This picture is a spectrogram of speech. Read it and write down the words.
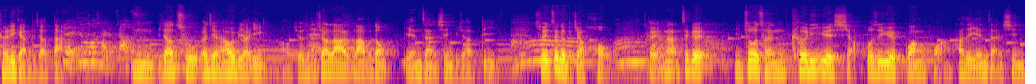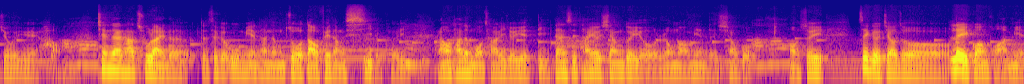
颗粒感比较大。对，这摸起来就比较粗。嗯，比较粗，而且它会比较硬。哦就是比较拉拉不动，延展性比较低，所以这个比较厚。对，那这个你做成颗粒越小或是越光滑，它的延展性就会越好。现在它出来的的这个雾面，它能做到非常细的颗粒，然后它的摩擦力就越低，但是它又相对有绒毛面的效果。哦，所以这个叫做类光滑面，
